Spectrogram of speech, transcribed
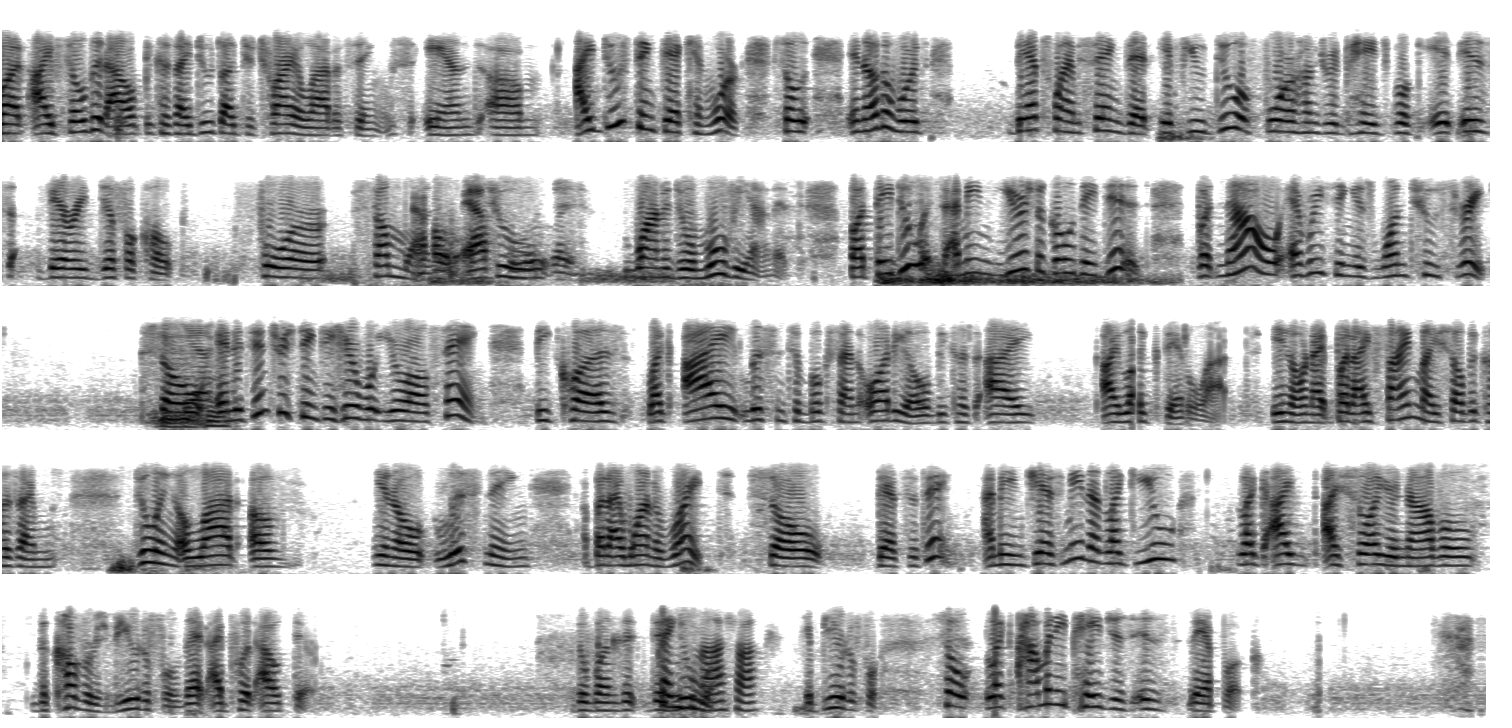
but I filled it out because I do like to try a lot of things, and um, I do think that can work. So, in other words, that's why I'm saying that if you do a 400-page book, it is very difficult for someone oh, to want to do a movie on it. But they do it. I mean, years ago they did, but now everything is one, two, three. So, yeah. and it's interesting to hear what you're all saying because, like, I listen to books on audio because I, I like that a lot, you know. And I, but I find myself because I'm doing a lot of, you know, listening, but I want to write. So that's the thing. I mean, Jasmina, like you, like I, I saw your novel. The cover's beautiful that I put out there. The one that the Thank new you, Marsha. One. beautiful. So, like, how many pages is that book?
